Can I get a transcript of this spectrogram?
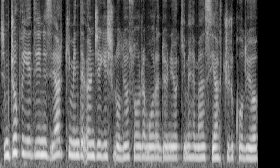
şimdi copu yediğiniz yer kiminde önce yeşil oluyor sonra mora dönüyor. Kimi hemen siyah çürük oluyor.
